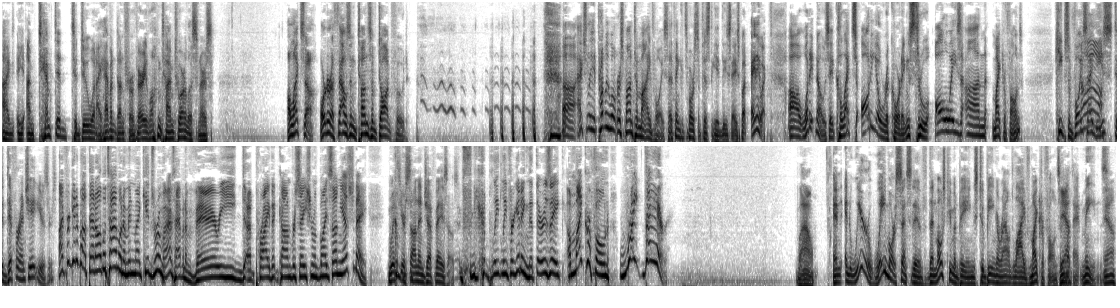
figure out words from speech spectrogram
I, I'm tempted to do what I haven't done for a very long time to our listeners. Alexa, order a thousand tons of dog food. uh, actually, it probably won't respond to my voice. I think it's more sophisticated these days. But anyway, uh, what it knows, it collects audio recordings through always on microphones, keeps voice Oh. IDs to differentiate users. I forget about that all the time when I'm in my kid's room. I was having a very uh, private conversation with my son yesterday. With your son and Jeff Bezos. F- completely forgetting that there is a, a microphone right there. Wow. And and we're way more sensitive than most human beings to being around live microphones and Yeah. what that means. Yeah.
